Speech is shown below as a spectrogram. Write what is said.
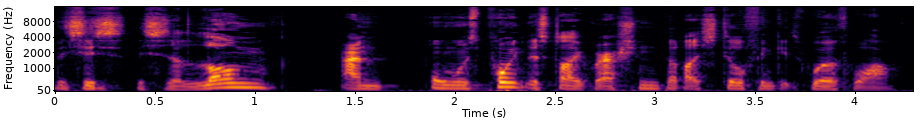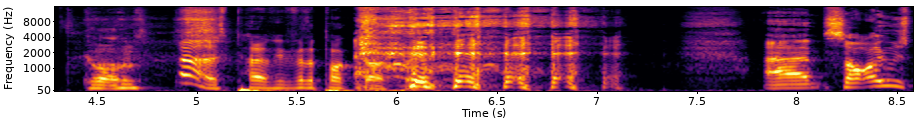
this is, this is a long and almost pointless digression, but I still think it's worthwhile. go on. Ah, that's perfect for the podcast. um, so I was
